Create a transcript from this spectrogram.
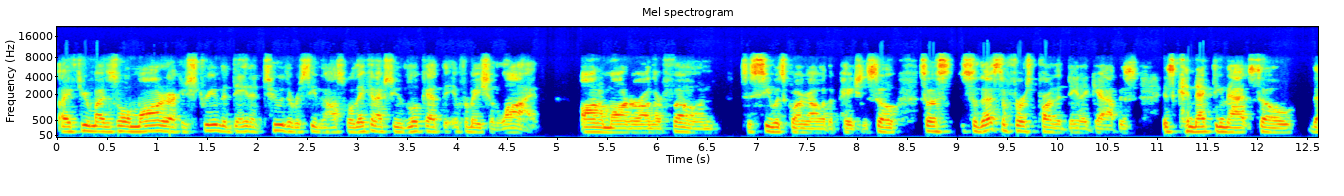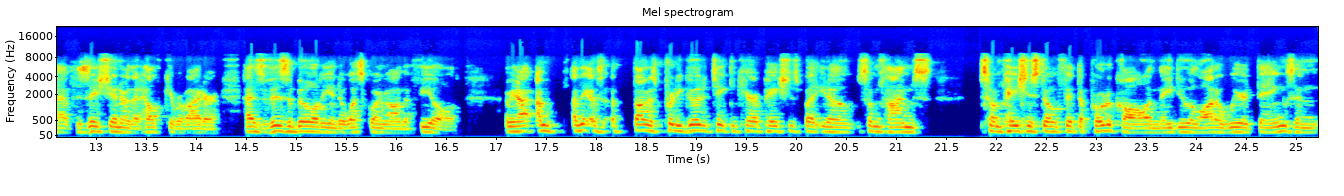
like through my Zoll monitor, I can stream the data to the receiving hospital. They can actually look at the information live on a monitor on their phone to see what's going on with the patient. So, so, so that's the first part of the data gap is is connecting that so that physician or that healthcare provider has visibility into what's going on in the field. I mean, I, am I think I, was, I thought I was pretty good at taking care of patients, but you know, sometimes some patients don't fit the protocol and they do a lot of weird things, and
